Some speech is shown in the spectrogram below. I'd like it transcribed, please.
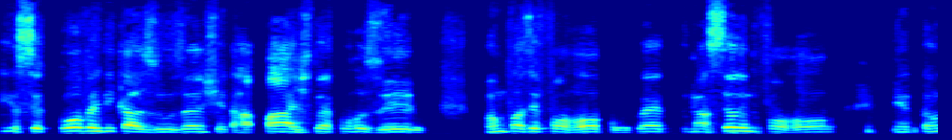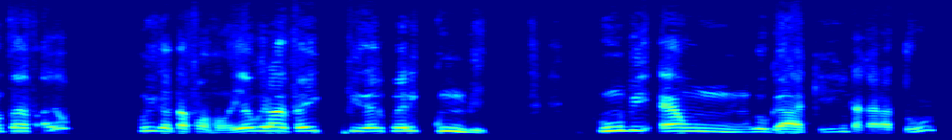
ia ser cover de Cazuza, Anchieta, rapaz, tu é forrozeiro, vamos fazer forró, pô, tu, é, tu nasceu dentro do forró, então tu é... Aí eu fui cantar forró. E eu gravei, fizeram com ele Cumbi. Cumbi é um lugar aqui em Itacaratu,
